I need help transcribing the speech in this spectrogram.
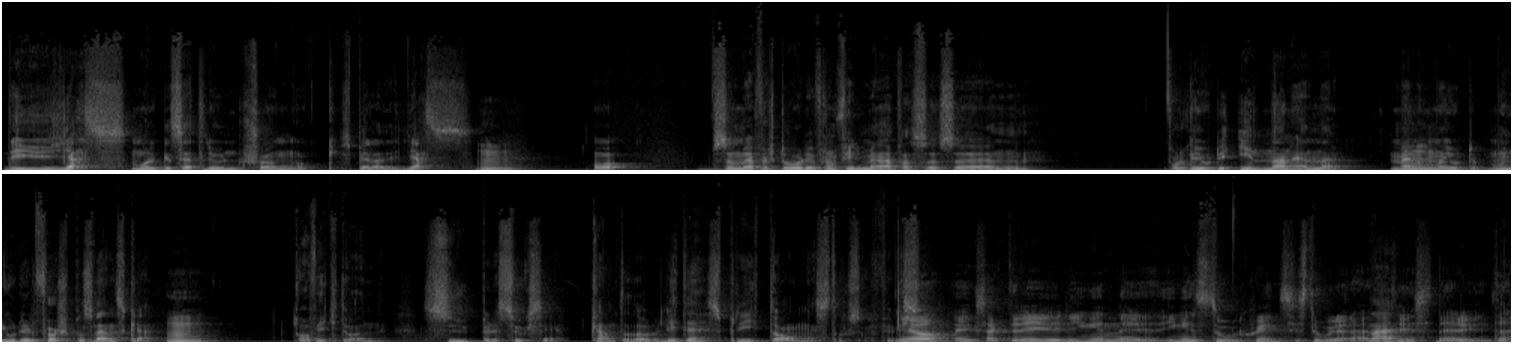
det är ju jazz. Monica Zetterlund sjöng och spelade jazz. Mm. Och som jag förstår det från filmen i alla fall så, så en, folk har gjort det innan henne. Men Mm. hon, har gjort det, hon gjorde det först på svenska. Mm. Och fick då en supersuccé. Kantad av lite sprit och ångest också förvisso. Ja, exakt. Det är ju ingen, eh, ingen solskenshistoria det här Nej. precis. Det är det ju inte.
